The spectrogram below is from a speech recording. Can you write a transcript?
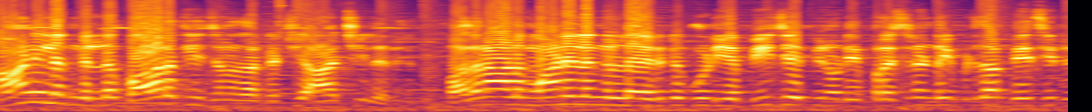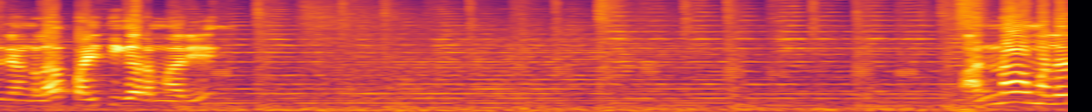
மாநிலங்கள்ல பாரதிய ஜனதா கட்சி ஆட்சியில் இருக்கு பதினாலு மாநிலங்கள்ல இருக்கக்கூடிய பிஜேபியினுடைய பிரசிடண்ட் இப்படிதான் பேசிட்டு இருக்காங்களா? பைத்தியக்கார மாதிரி. அண்ணாமலை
